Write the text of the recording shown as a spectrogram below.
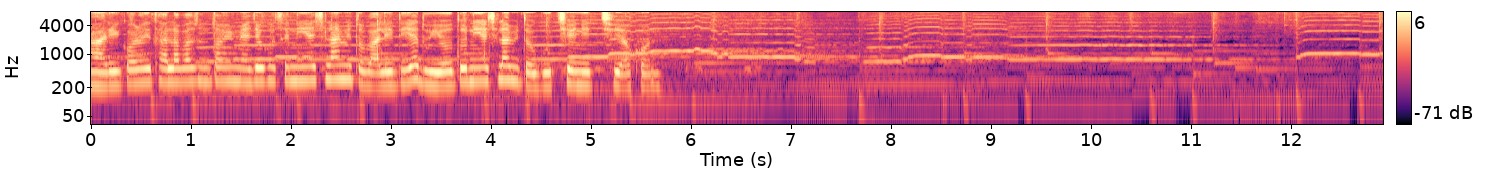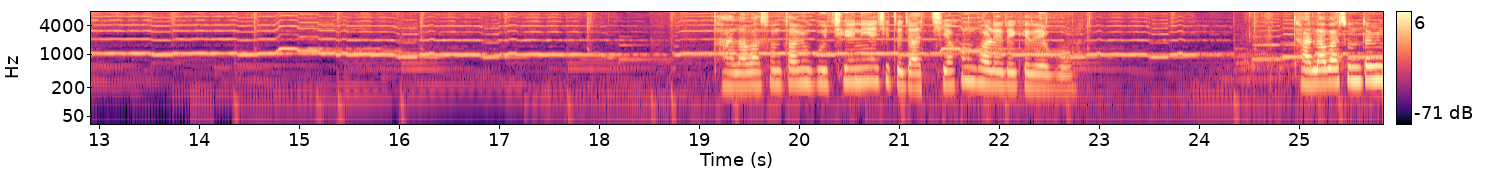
হাঁড়ি কড়াই থালা বাসন তো আমি মেজে ঘষে নিয়েছিলামই, তো বালি দিয়ে ধুয়েও তো নিয়েছিলামই, তো গুছিয়ে নিচ্ছি এখন। থালা বাসন তো আমি গুছিয়ে নিয়েছি, তো যাচ্ছি এখন ঘরে রেখে দেবো। থালা বাসন তো আমি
